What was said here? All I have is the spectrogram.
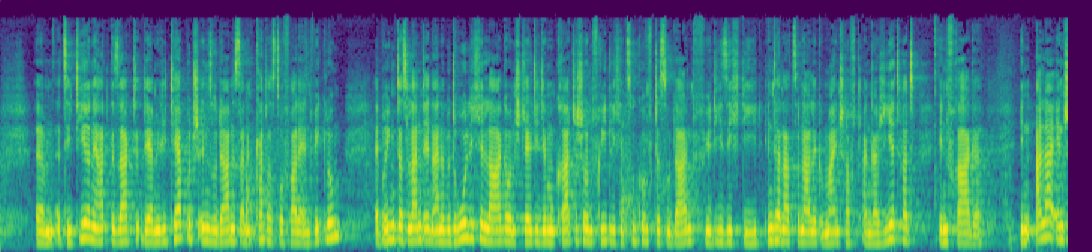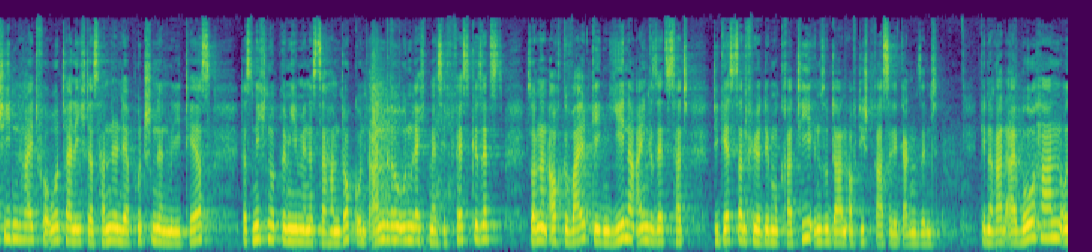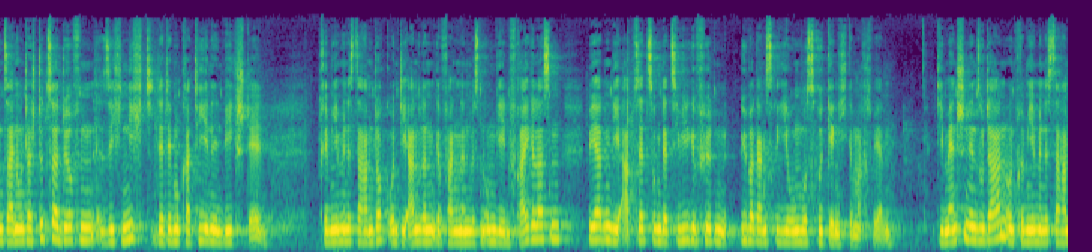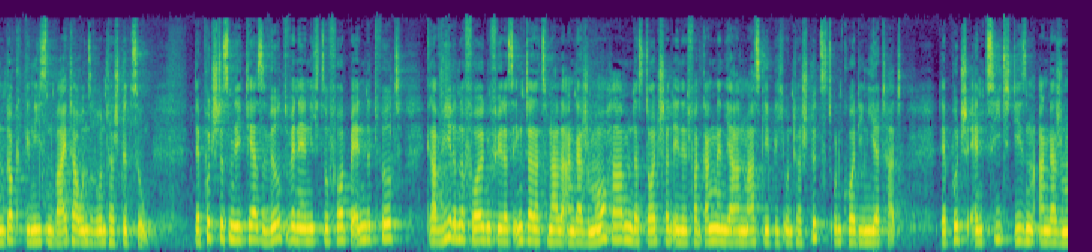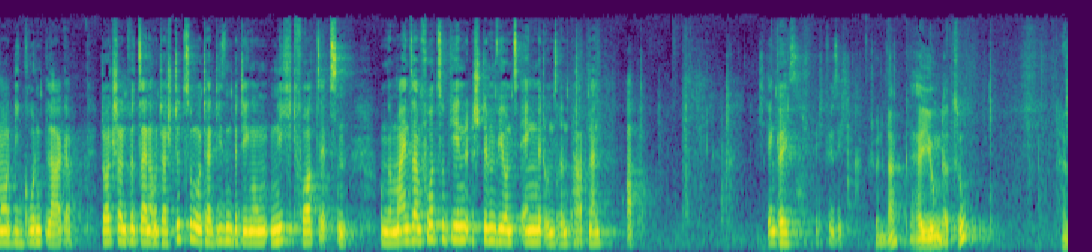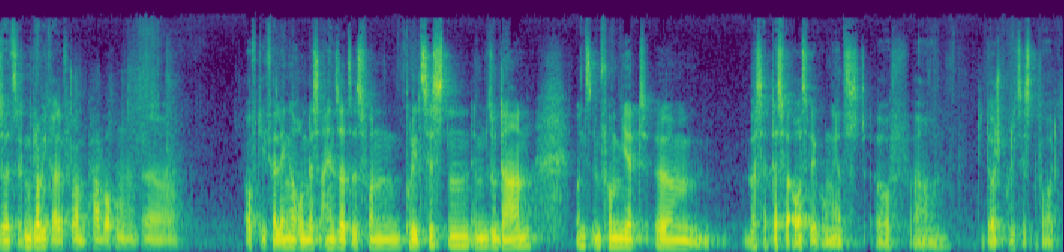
ähm, zitieren. Er hat gesagt, der Militärputsch in Sudan ist eine katastrophale Entwicklung. Er bringt das Land in eine bedrohliche Lage und stellt die demokratische und friedliche Zukunft des Sudan, für die sich die internationale Gemeinschaft engagiert hat, in Frage. In aller Entschiedenheit verurteile ich das Handeln der putschenden Militärs, das nicht nur Premierminister Hamdok und andere unrechtmäßig festgesetzt, sondern auch Gewalt gegen jene eingesetzt hat, die gestern für Demokratie in Sudan auf die Straße gegangen sind. General al-Burhan und seine Unterstützer dürfen sich nicht der Demokratie in den Weg stellen. Premierminister Hamdok und die anderen Gefangenen müssen umgehend freigelassen werden. Die Absetzung der zivil geführten Übergangsregierung muss rückgängig gemacht werden. Die Menschen in Sudan und Premierminister Hamdok genießen weiter unsere Unterstützung. Der Putsch des Militärs wird, wenn er nicht sofort beendet wird, gravierende Folgen für das internationale Engagement haben, das Deutschland in den vergangenen Jahren maßgeblich unterstützt und koordiniert hat. Der Putsch entzieht diesem Engagement die Grundlage. Deutschland wird seine Unterstützung unter diesen Bedingungen nicht fortsetzen. Um gemeinsam vorzugehen, stimmen wir uns eng mit unseren Partnern ab. Ich denke, das spricht für sich. Schönen Dank. Herr Jung dazu. Solz, wir hatten, glaube ich, gerade vor ein paar Wochen äh, auf die Verlängerung des Einsatzes von Polizisten im Sudan uns informiert. Ähm, was hat das für Auswirkungen jetzt auf ähm, die deutschen Polizisten vor Ort?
